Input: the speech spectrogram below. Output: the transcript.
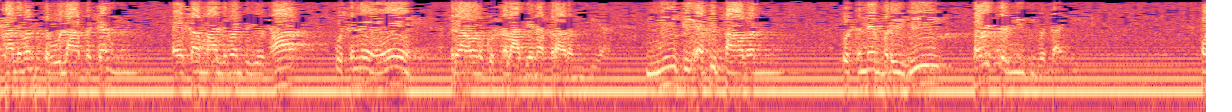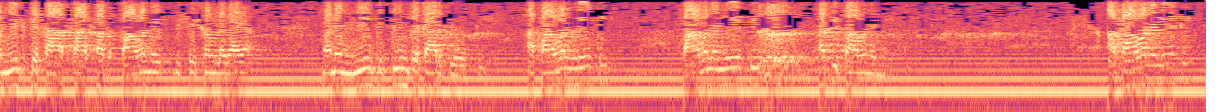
मालवंत उला बचन ऐसा माल्यवंत जो था, उसने रावण को सलाह देना प्रारंभ किया। नीति अति पावन, उसने बड़ी ही पवित्र नीति बताई। और नीति के साथ साथ साथ पावन एक विशेषण लगाया। माने नीति तीन प्रकार की होती है। अपावन नीति, पावन नीति, अति पावन नीति। अपावन नीति,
